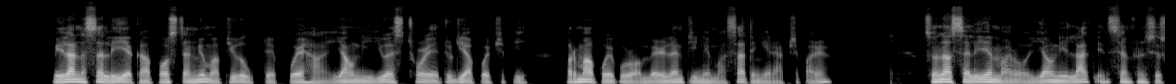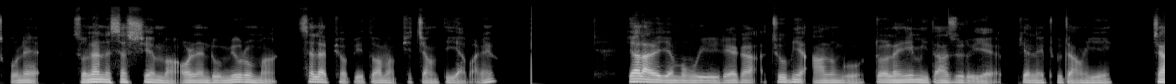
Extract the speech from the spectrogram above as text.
။မေလ24ရက်ကဘော့စတန်မြို့မှာပြုလုပ်တဲ့ပွဲဟာရောင်နီ US Tour ရဲ့ဒုတိယပွဲဖြစ်ပြီး ပထမပွဲကိုတော့ Maryland ပြည်နယ်မှာစတင်ခဲ့တာဖြစ်ပါတယ်။ဇွန်လ14ရက်မှာတော့ရောင်နီ Live in San Francisco နဲ့ဇွန်လ28ရက်မှာ Orlando မြို့တို့မှာဆက်လက်ဖျော်ဖြေသွားမှာဖြစ်ကြောင်းသိရပါတယ်။ရလာတဲ့ရမုံငွေတွေကအချိုးမြတ်အားလုံးကိုတော်လန်ရေးမိသားစုတွေရဲ့ပြည်လည်ထူထောင်ရေးကြာ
